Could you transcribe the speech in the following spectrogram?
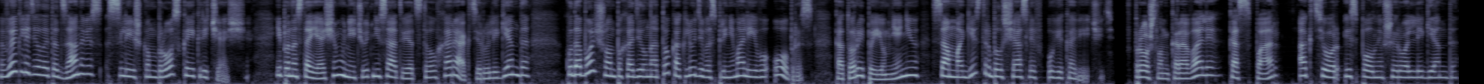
Выглядел этот занавес слишком броско и кричаще, и по-настоящему ничуть не соответствовал характеру легенда, куда больше он походил на то, как люди воспринимали его образ, который, по ее мнению, сам магистр был счастлив увековечить. В прошлом каравале Каспар, актер, исполнивший роль легенда,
